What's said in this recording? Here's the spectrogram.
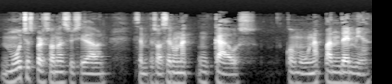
muchas personas se suicidaban. Se empezó a hacer un caos, como una pandemia,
